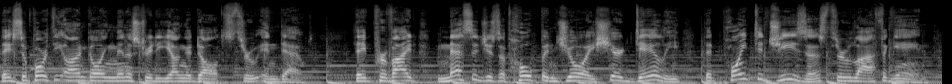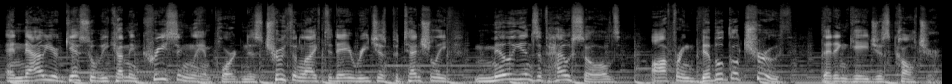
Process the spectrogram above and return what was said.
They support the ongoing ministry to young adults through In Doubt. They provide messages of hope and joy shared daily that point to Jesus through Laugh Again. And now your gifts will become increasingly important as Truth in Life Today reaches potentially millions of households offering biblical truth that engages culture.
